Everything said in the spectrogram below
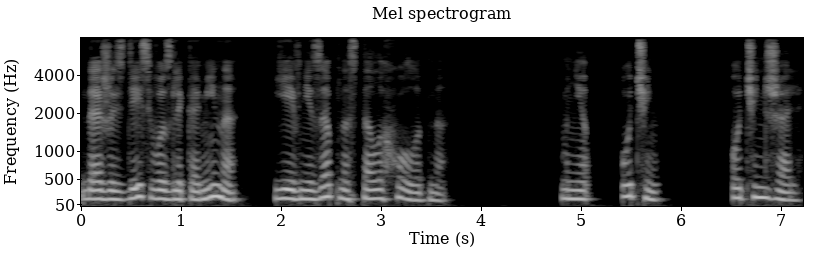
Даже здесь, возле камина, ей внезапно стало холодно. «Мне очень, очень жаль.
